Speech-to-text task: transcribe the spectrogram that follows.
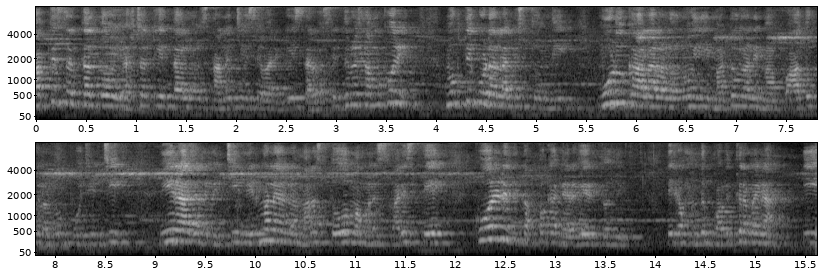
భక్తి శ్రద్ధలతో ఈ అష్టతీర్థాల్లో స్నానం చేసే వారికి సర్వసిద్ధులు సమకూరి ముక్తి కూడా లభిస్తుంది. మూడు కాలాలలోనూ ఈ మఠంలోని మా పాదుకులను పూజించి నీరాజనమిచ్చి నిర్మలమైన మనస్తో మమ్మల్ని స్మరిస్తే కోరినది తప్పక నెరవేరుతుంది. ఇక ముందు పవిత్రమైన ఈ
